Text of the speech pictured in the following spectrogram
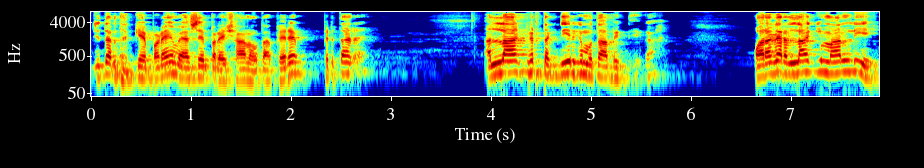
جدھر دھکے پڑے، ویسے پریشان ہوتا پھرے، پھرتا رہے۔ اللہ پھر تقدیر کے مطابق دے گا۔ اور اگر اللہ کی مان لی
